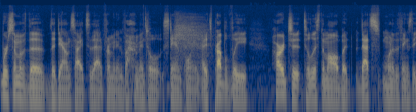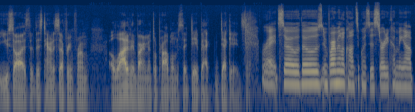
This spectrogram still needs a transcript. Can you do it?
were some of the the downsides to that from an environmental standpoint? It's probably hard to, to list them all, but that's one of the things that you saw is that this town is suffering from a lot of environmental problems that date back decades. Right. So those environmental consequences started coming up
